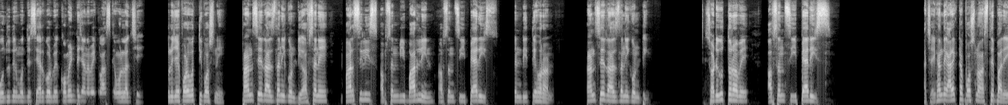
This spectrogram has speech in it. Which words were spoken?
বন্ধুদের মধ্যে শেয়ার করবে। কমেন্টে জানাবে ক্লাস কেমন লাগছে। চলে যাই পরবর্তী প্রশ্নে। ফ্রান্সের রাজধানী কোনটি? Option A Marseilles option B Berlin option C Paris option D Tehran. ফ্রান্সের রাজধানী কোনটি? সঠিক উত্তর হবে অপশন সি প্যারিস। আচ্ছা এখান থেকে আরেকটা প্রশ্ন আসতে পারে।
